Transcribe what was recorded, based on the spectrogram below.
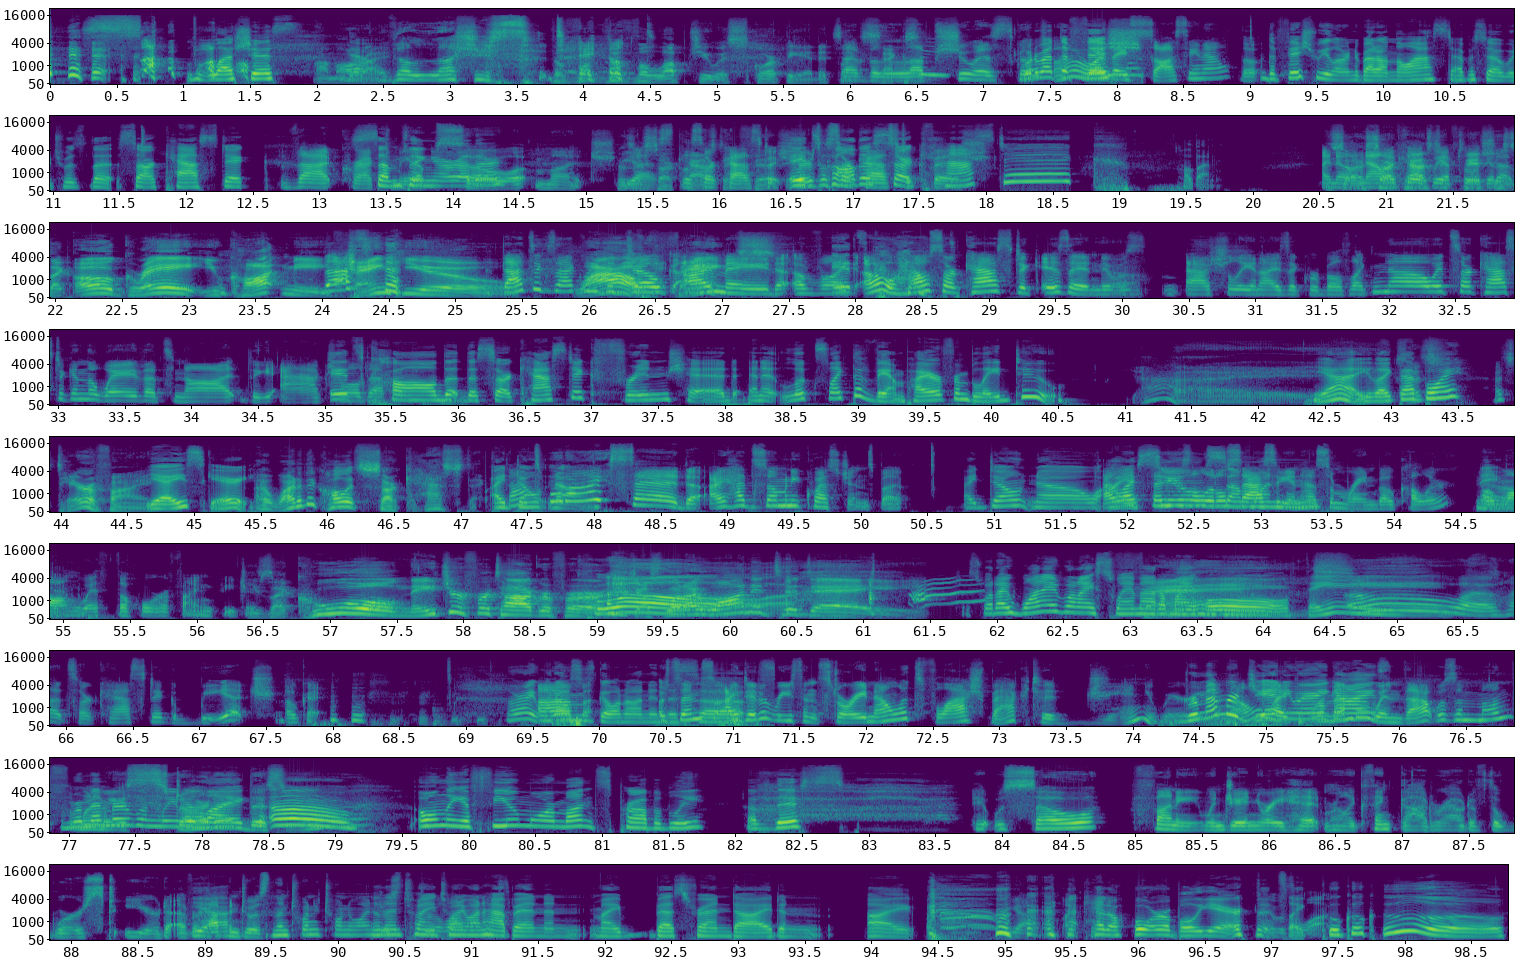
Luscious. I'm all No. right. The luscious The, the voluptuous scorpion. It's like the sexy. voluptuous. What about the oh, Are they saucy now? The- The fish we learned about on the last episode, which was the sarcastic. that cracked Something me or up other? so much. There's a yes, the sarcastic sarcastic. fish? There's it's a called sarcastic a fish. sarcastic. Hold on. I know. So a now I feel like we have to look fish it is up. like, oh, great, you caught me. That's- Thank you. That's exactly Wow, the joke I made of like, It's oh, how sarcastic is it? And it was Ashley and Isaac were both like, no, it's sarcastic in the way that's not the actual. It's definition. called the sarcastic fringehead, and it looks like the vampire from Blade 2. Yikes. Yeah, you like that That's- boy? That's terrifying. Yeah, he's scary. Uh, why do they call it sarcastic? I That's don't what know. I said. I had so many questions, but I don't know. I, like that he's a assume little sassy and someone- has some rainbow color Named along him. with the horrifying features. He's like, cool, nature photographer. Cool. Just what I wanted today. Just what I wanted when I swam out of my hole. Thanks. Thanks. Oh, uh, that sarcastic bitch. Okay. All right, what else Um, is going on in this? Since uh, I did a recent story, now let's flash back to January. Remember you know? Like, January, remember guys? when that was a month? remember when when we, started were like, this oh, year? Only a few more months probably of this. It was so funny when January hit, and we're like, thank God we're out of the worst year to ever Yeah. happen to us. And then 2021 and then just threw a lot 2021 at us. happened, and my best friend died, and I, Yeah, I had can't. a horrible year. It It's was a like lot. cool, cool, cool.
